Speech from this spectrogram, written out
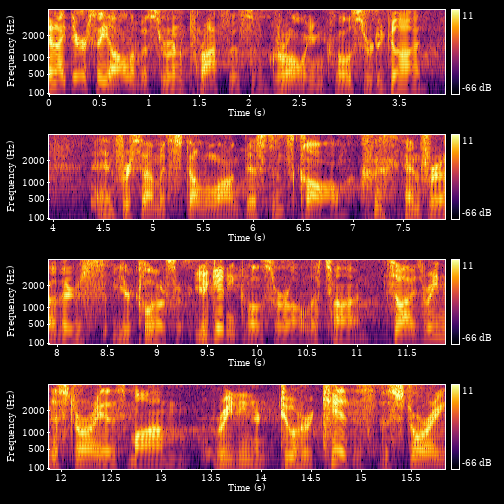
And I dare say all of us are in a process of growing closer to God. And for some, it's still a long distance call. and for others, you're closer. You're getting closer all the time. So I was reading the story as mom reading to her kids the story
